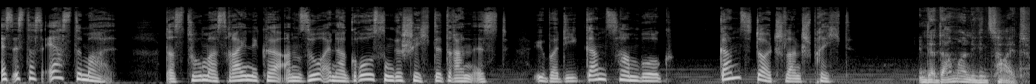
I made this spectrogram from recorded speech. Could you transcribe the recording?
Es ist das erste Mal, dass Thomas Reinecke an so einer großen Geschichte dran ist, über die ganz Hamburg, ganz Deutschland spricht. In der damaligen Zeit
